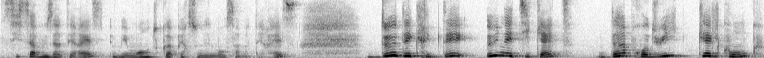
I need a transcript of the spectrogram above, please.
si ça vous intéresse, mais moi en tout cas personnellement ça m'intéresse, de décrypter une étiquette d'un produit quelconque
